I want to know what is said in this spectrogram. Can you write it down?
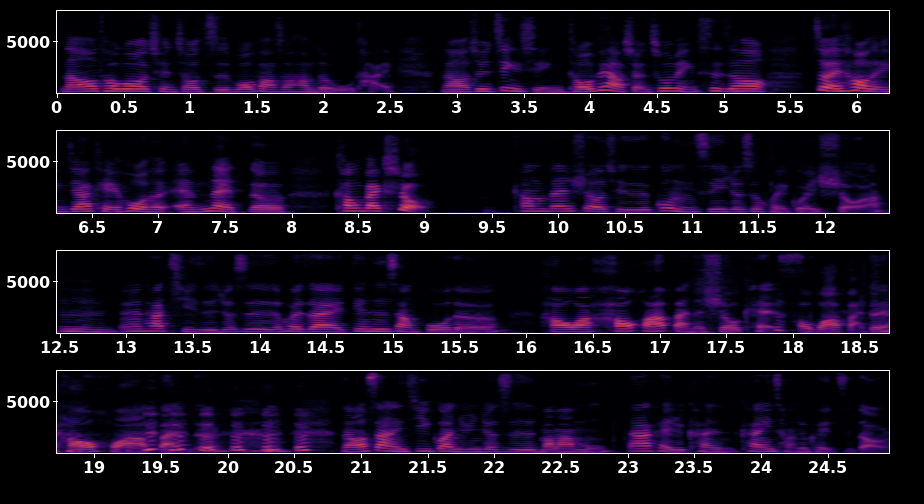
然后透过全球直播放送他们的舞台，然后去进行投票，选出名次之后，最后的赢家可以获得 Mnet 的 Comeback Show。Comeback Show 其实顾名思义就是回归秀啊，嗯，因为它其实就是会在电视上播的。豪华豪华版的 showcase，豪华版对豪华版的，然后上一季冠军就是妈妈木，大家可以去看看一场就可以知道了。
